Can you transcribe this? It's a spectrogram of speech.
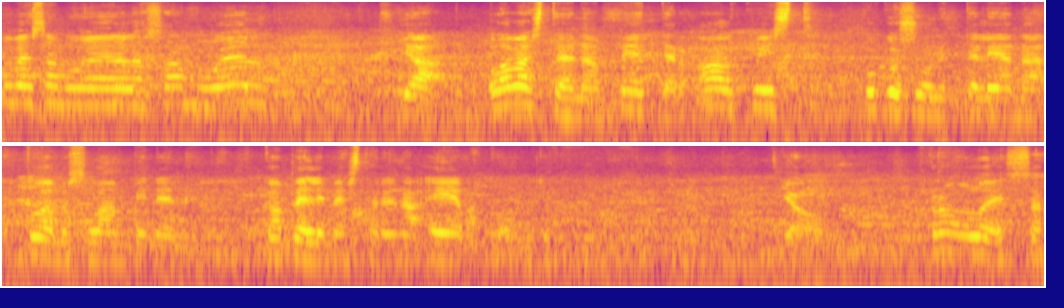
Hyvä Samuel. Samuel. Ja lavastajana on Peter Alquist, pukusuunnittelijana Tuomas Lampinen, kapellimestarina Eeva Kontu. Joo. Rooleissa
